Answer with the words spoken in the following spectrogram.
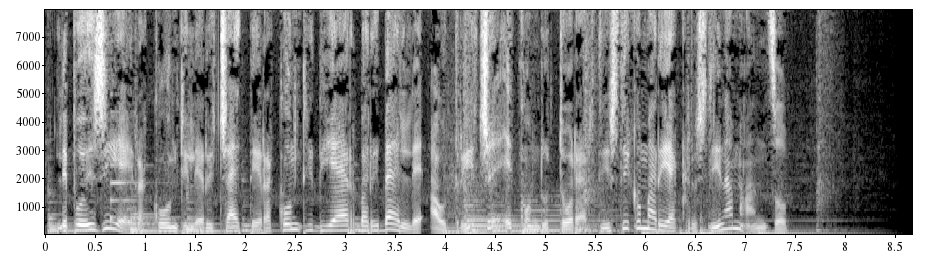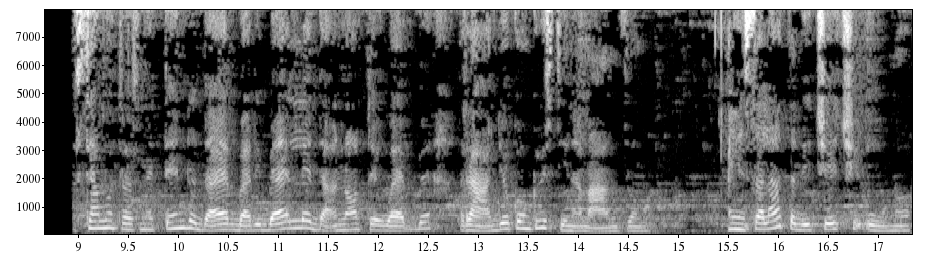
le poesie, i racconti, le ricette, i racconti di Erba Ribelle, autrice e conduttore artistico Maria Cristina Manzo. Stiamo trasmettendo da Erba Ribelle da Note Web Radio con Cristina Manzo. Insalata di ceci 1,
